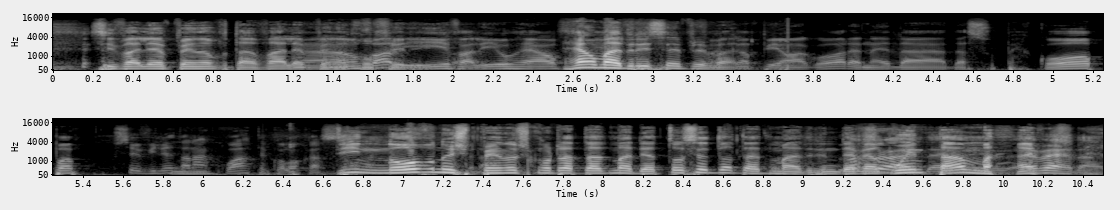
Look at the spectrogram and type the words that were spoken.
se valia a pena botar. Vale a pena Não, conferir. valia, valia o Real. Real foi- Madrid sempre foi vale. campeão agora, né, da, da Supercopa. O Sevilha tá na quarta colocação. De né? novo nos pênaltis contra o Atlético de Madrid. A torcida do Atlético de Madrid não deve é, aguentar é, mais É verdade.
